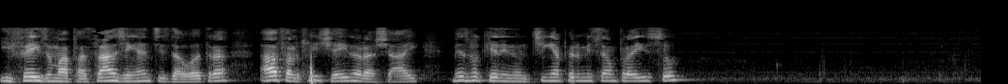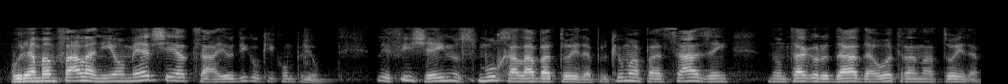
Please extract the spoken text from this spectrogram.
e fez uma passagem antes da outra, afal fisheinu rashai, mesmo que ele não tinha permissão para isso, o Rambam fala, Niomer sheyatzah, eu digo que cumpriu. Porque uma passagem não está grudada a outra na toira.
